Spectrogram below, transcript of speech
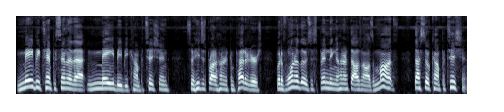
Maybe 10% of that maybe be competition. So he just brought 100 competitors. But if one of those is spending $100,000 a month, that's still competition.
